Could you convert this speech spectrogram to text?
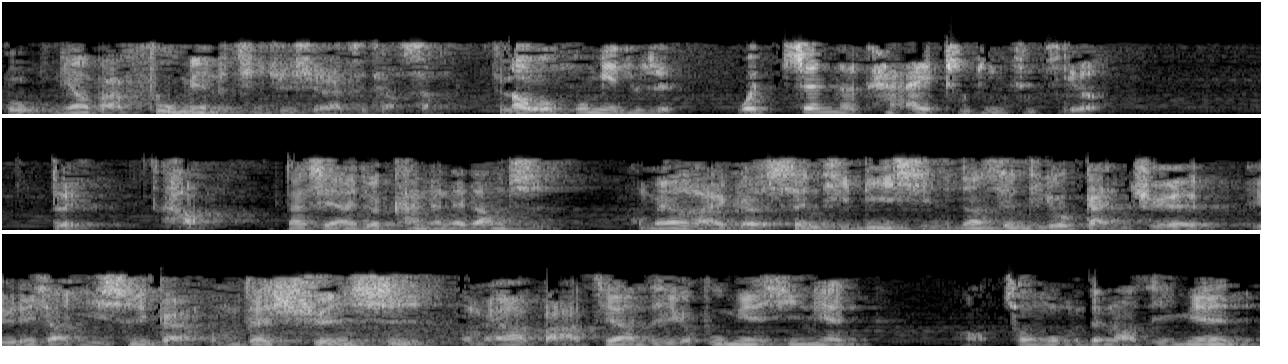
不，你要把负面的情绪写在纸条上。就是、哦，我负面就是我真的太爱批评自己了。对，好，那现在就看着那张纸，我们要来一个身体力行，让身体有感觉，有点像仪式感。我们在宣誓，我们要把这样的一个负面信念。哦，从我们的脑子里面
